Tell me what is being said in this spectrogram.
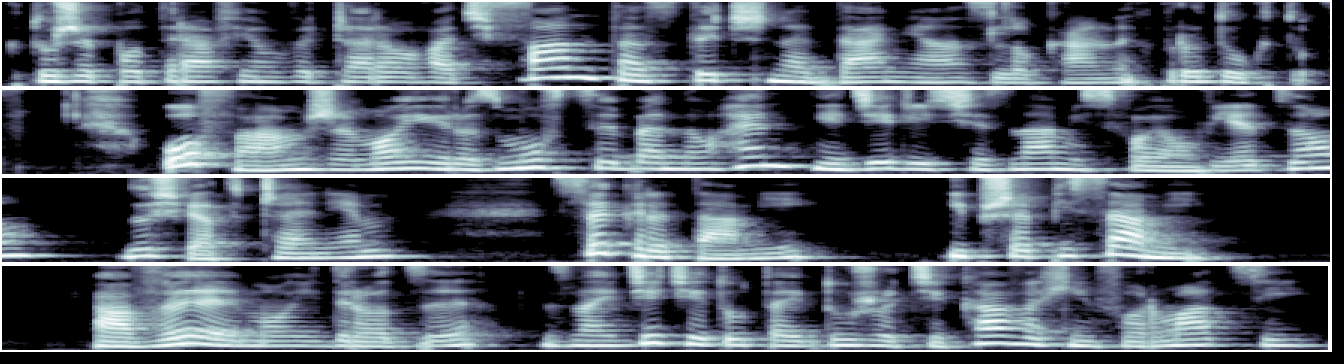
którzy potrafią wyczarować fantastyczne dania z lokalnych produktów. Ufam, że moi rozmówcy będą chętnie dzielić się z nami swoją wiedzą, doświadczeniem, sekretami i przepisami a Wy, moi drodzy, znajdziecie tutaj dużo ciekawych informacji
